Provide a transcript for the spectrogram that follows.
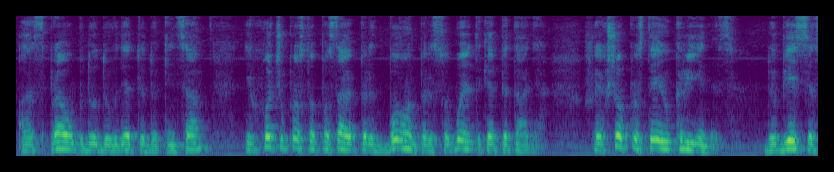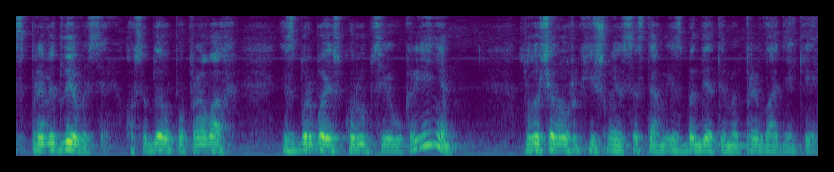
але справу буду доводити до кінця. І хочу просто поставити перед Богом, перед собою таке питання: що якщо простий українець доб'ється справедливості, особливо по правах із боротьбою з корупцією в Україні, злочинно-рухічної системи із бандитами при владі, які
